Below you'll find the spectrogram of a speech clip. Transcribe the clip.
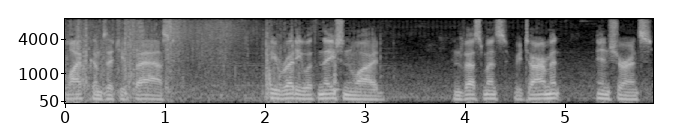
life comes at you fast. Be ready with Nationwide. Investments, retirement, insurance.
